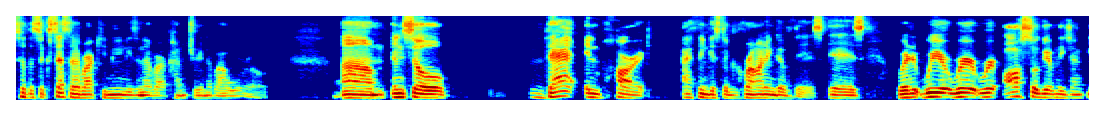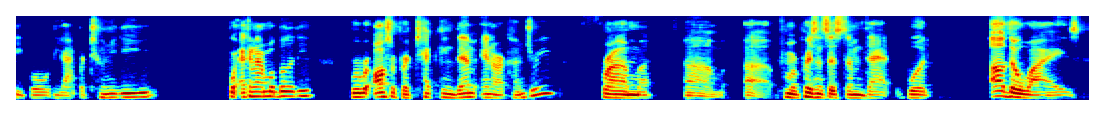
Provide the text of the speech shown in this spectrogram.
to the success of our communities and of our country and of our world. Um, and so that in part, I think is the grounding of this is we're we're we're we're also giving these young people the opportunity for economic mobility, we're also protecting them in our country from um, uh, from a prison system that would otherwise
